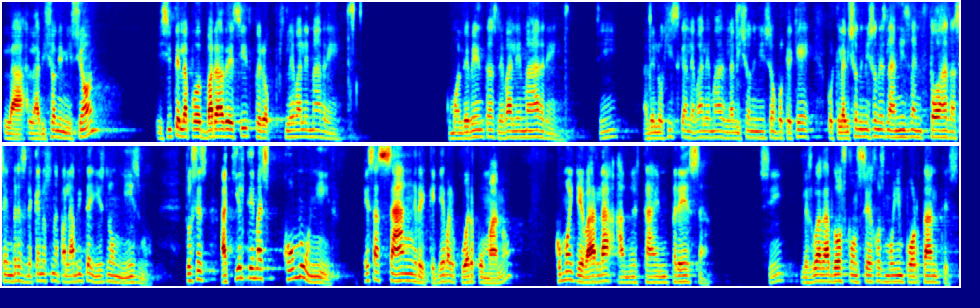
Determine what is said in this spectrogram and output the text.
la, la visión y misión y sí te la a decir, pero pues, le vale madre. Como al de ventas le vale madre, ¿sí? Al de logística le vale madre la visión y misión. ¿Por qué? Porque la visión y misión es la misma en todas las empresas. Le cambias una palabrita y es lo mismo. Entonces, aquí el tema es cómo unir esa sangre que lleva el cuerpo humano, cómo llevarla a nuestra empresa. ¿Sí? Les voy a dar dos consejos muy importantes.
